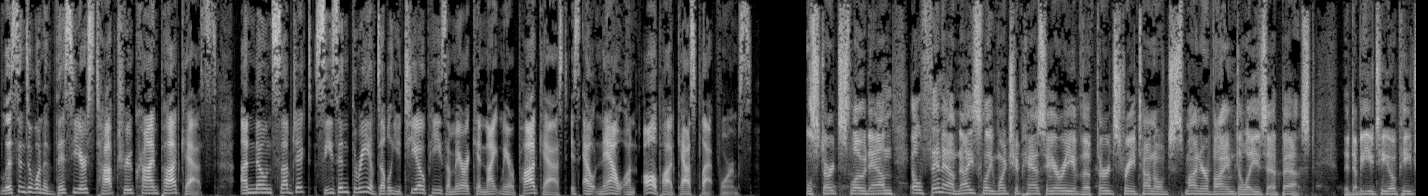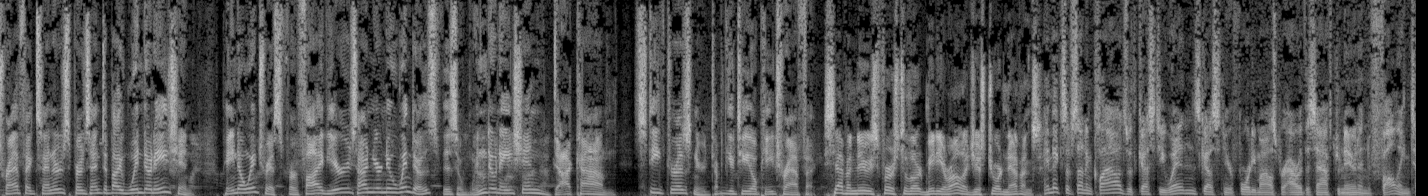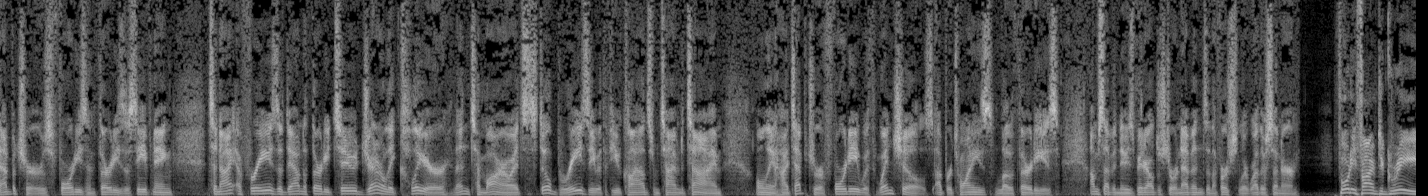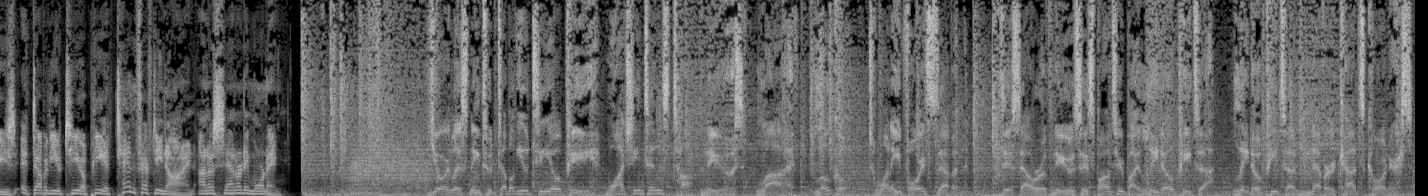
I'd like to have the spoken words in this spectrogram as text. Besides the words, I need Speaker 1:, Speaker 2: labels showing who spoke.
Speaker 1: Listen to one of this year's top true crime podcasts. Unknown Subject, Season 3 of WTOP's American Nightmare podcast is out now on all podcast platforms.
Speaker 2: It'll start slow down. It'll thin out nicely once you pass the area of the 3rd Street Tunnel, just minor volume delays at best. The WTOP Traffic Center is presented by Window Nation. Pay no interest for five years on your new windows. Visit windownation.com. Steve Dresner, WTOP Traffic.
Speaker 3: 7 News First Alert meteorologist Jordan Evans.
Speaker 4: A mix of sun and clouds with gusty winds, gusts near 40 miles per hour this afternoon, and falling temperatures, 40s and 30s this evening. Tonight, a freeze of down to 32, generally clear. Then tomorrow, it's still breezy with a few clouds from time to time. Only a high temperature of 40 with wind chills, upper 20s, low 30s. I'm 7 News meteorologist Jordan Evans in the First Alert Weather Center.
Speaker 3: 45 degrees at WTOP at 1059 on a Saturday morning.
Speaker 5: You're listening to WTOP, Washington's top news, live, local, 24 7. This hour of news is sponsored by Lido Pizza. Lido Pizza never cuts corners.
